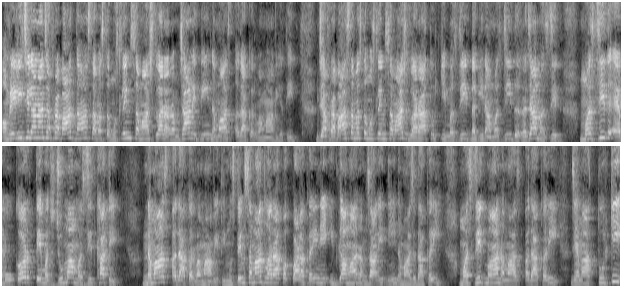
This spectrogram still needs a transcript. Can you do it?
અમરેલી જિલ્લાના જાફરાબાદના સમસ્ત મુસ્લિમ સમાજ દ્વારા રમઝાન ઈદની નમાઝ અદા કરવામાં આવી હતી. જાફરાબાદ સમસ્ત મુસ્લિમ સમાજ દ્વારા તુર્કી મસ્જિદ, નગીના મસ્જિદ, રજા મસ્જિદ મસ્જિદ એબુ કર તેમજ જુમ્મા મસ્જિદ ખાતે નમાઝ અદા કરવામાં આવી હતી. મુસ્લિમ સમાજ દ્વારા પગપાળા કરીને ઈદગાહમાં રમઝાન ઈદની નમાઝ અદા કરી, મસ્જિદમાં નમાઝ અદા કરી, જેમાં તુર્કી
